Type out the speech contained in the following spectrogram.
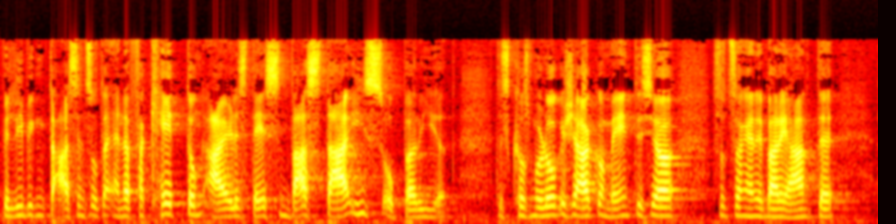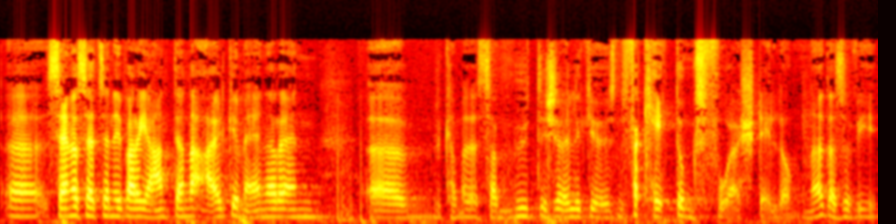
beliebigen Daseins oder einer Verkettung alles dessen, was da ist, operiert. Das kosmologische Argument ist ja sozusagen eine Variante, seinerseits eine Variante einer allgemeineren, äh, wie kann man das sagen, mythisch-religiösen Verkettungsvorstellung. Nicht? Also wie, äh,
